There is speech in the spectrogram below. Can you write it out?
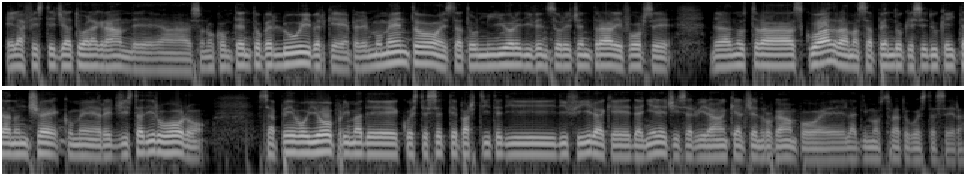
e l'ha festeggiato alla grande. Uh, sono contento per lui perché per il momento è stato il migliore difensore centrale forse della nostra squadra, ma sapendo che Sedu Keita non c'è come regista di ruolo, sapevo io prima di queste sette partite di, di, fila che Daniele ci servirà anche al centrocampo e l'ha dimostrato questa sera.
